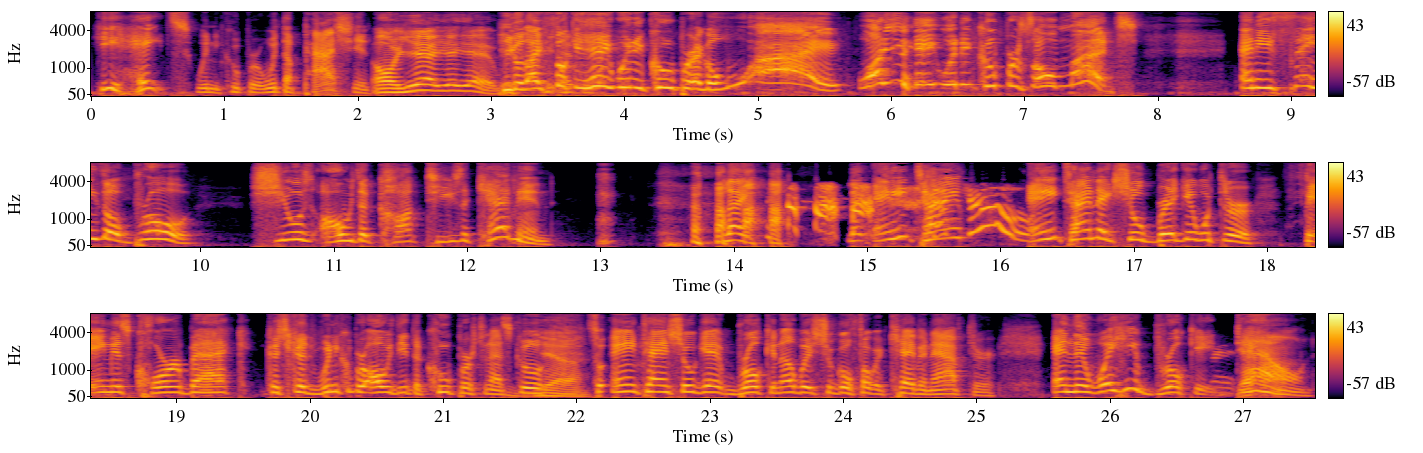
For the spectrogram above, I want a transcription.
He hates Winnie Cooper with a passion. Oh yeah, yeah, yeah. He goes, I fucking hate Winnie Cooper. I go, why? Why do you hate Winnie Cooper so much? And he's saying, though, bro, she was always a cock tease of Kevin. like, like ah, anytime, true. anytime like she'll break it with her famous quarterback, because because Winnie Cooper always did the cool person at school. Yeah. So anytime she'll get broken up with, she'll go fuck with Kevin after. And the way he broke it down,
